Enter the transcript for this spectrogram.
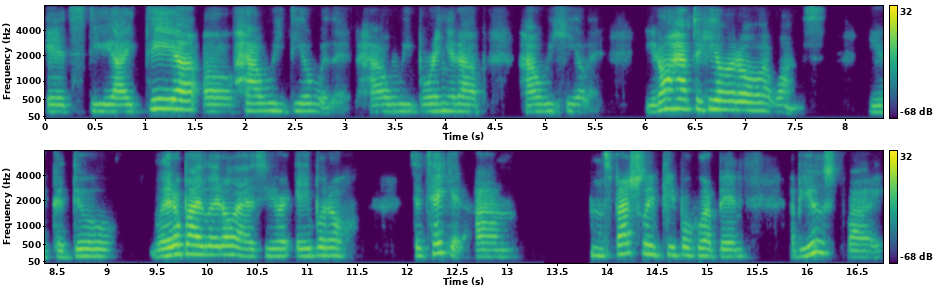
It's the idea of how we deal with it, how we bring it up, how we heal it. You don't have to heal it all at once. You could do little by little as you're able to, to take it. Um, especially people who have been abused by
